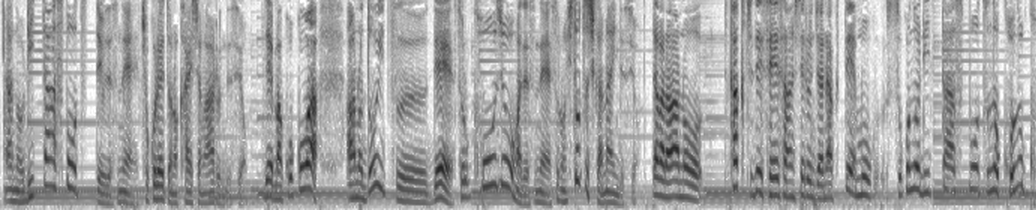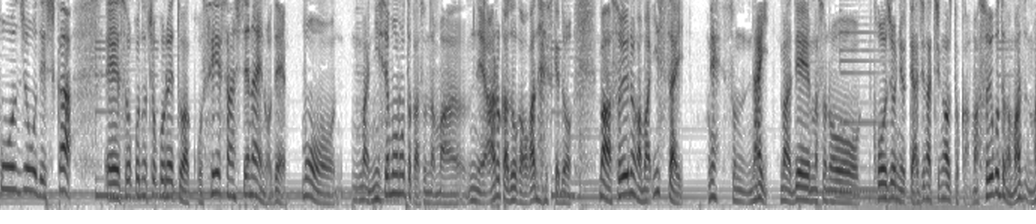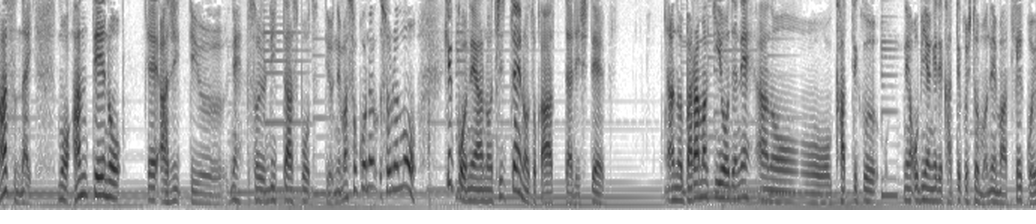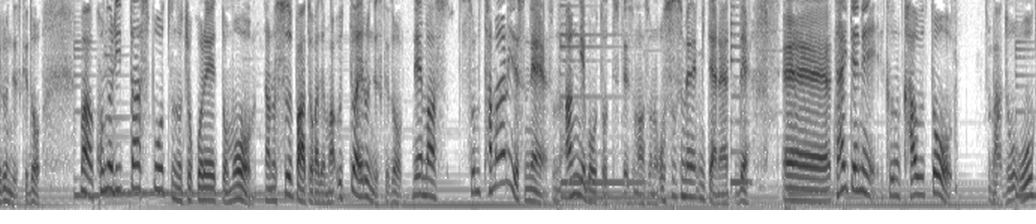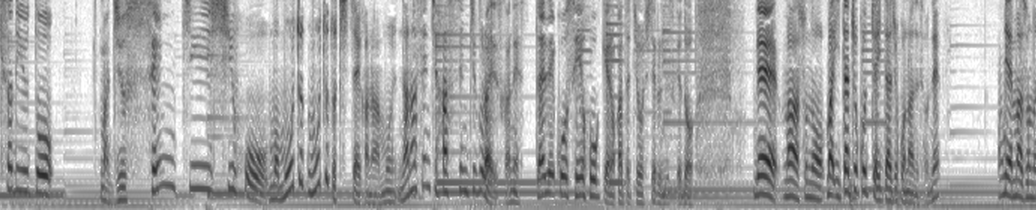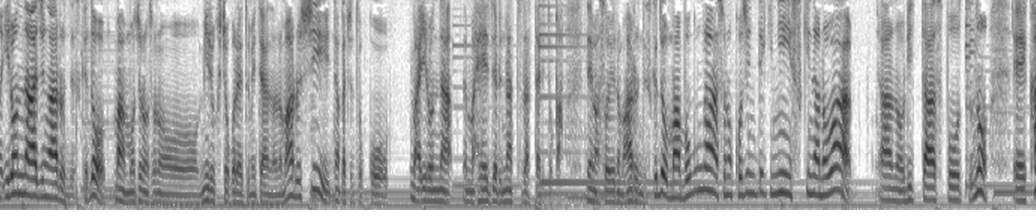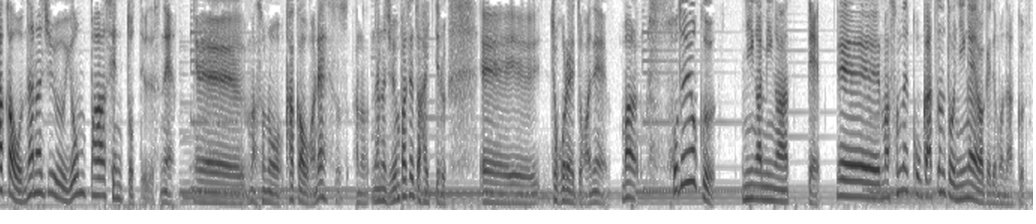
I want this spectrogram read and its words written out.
あのリッタースポーツっていうですねチョコレートの会社があるんですよ。で、まあ、ここはあのドイツでその工場がですねその1つしかないんですよ。だからあの各地で生産してるんじゃなくてもうそこのリッタースポーツのこの工場でしか、えー、そこのチョコレートはこう生産してないのでもう、まあ、偽物とかそんなまあねあるかどうかわかんないですけどまあそういうのがまあ一切ね、そのない。まあ、で、まあ、その工場によって味が違うとか、まあ、そういうことがまず、まずない。もう安定の味っていうね、そういうリッタースポーツっていうね、まあ、そこの、それも結構ね、あの、ちっちゃいのとかあったりして、あの、ばらまき用でね、あの、買ってくね、お土産で買っていく人もね、まあ、結構いるんですけど、まあ、このリッタースポーツのチョコレートもあのスーパーとかでまあ売ってはいるんですけどで、まあ、そのたまにですねそのアンゲボートって言って、まあ、そのおすすめみたいなやつで、えー、大体ね買うと、まあ、大きさで言うとまあ、10センチ四方、まあ、もうちょっと、もうちょっとちっちゃいかな。もう7センチ、8センチぐらいですかね。大体こう正方形の形をしてるんですけど。で、まあ、その、まあ、板チョコっちゃ板チョコなんですよね。でまあそのいろんな味があるんですけどまあもちろんそのミルクチョコレートみたいなのもあるしなんかちょっとこうまあいろんな、まあ、ヘーゼルナッツだったりとかでまあそういうのもあるんですけどまあ僕がその個人的に好きなのはあのリッタースポーツの、えー、カカオ74%っていうですね、えーまあ、そのカカオがねあの74%入ってる、えー、チョコレートがねまあ程よく苦みがあってで、まあ、そんなにこうガツンと苦いわけでもなく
